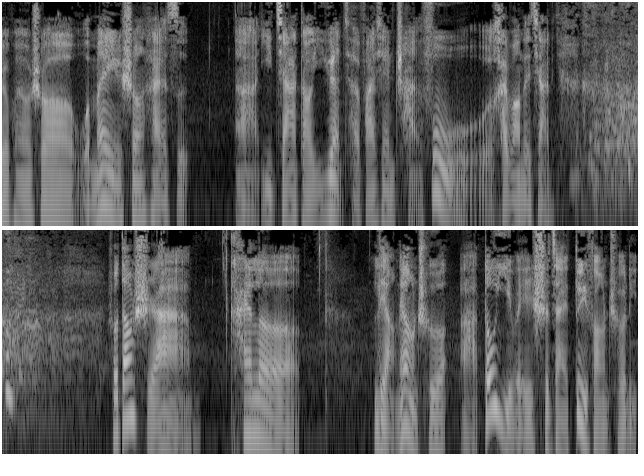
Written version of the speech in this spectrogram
这位朋友说：“我妹生孩子，啊，一家到医院才发现产妇还忘在家里。说当时啊，开了两辆车啊，都以为是在对方车里，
